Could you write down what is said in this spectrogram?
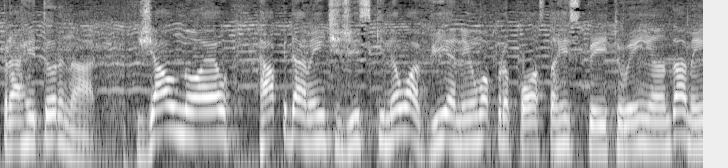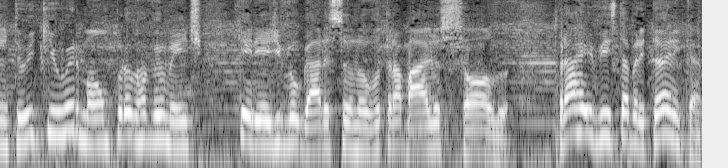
para retornar. Já o Noel rapidamente disse que não havia nenhuma proposta a respeito em andamento e que o irmão provavelmente queria divulgar o seu novo trabalho solo. Para a revista britânica,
